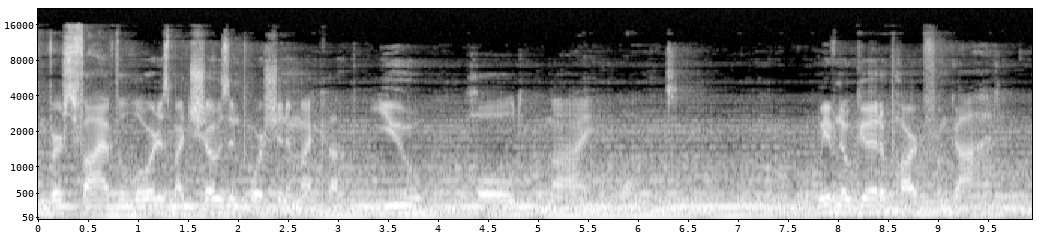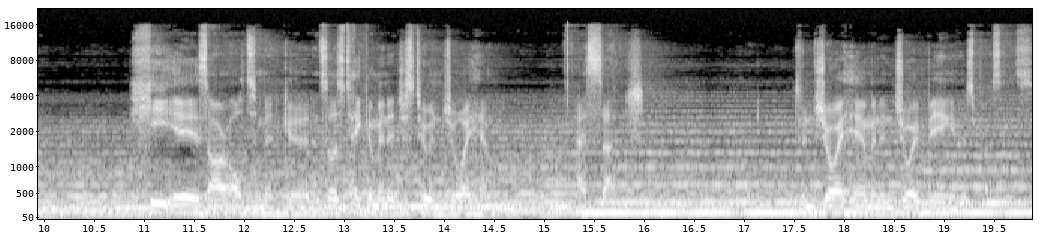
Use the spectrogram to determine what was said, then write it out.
In verse 5, the Lord is my chosen portion and my cup. You hold my lot. We have no good apart from God. He is our ultimate good. And so let's take a minute just to enjoy Him as such, to enjoy Him and enjoy being in His presence.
